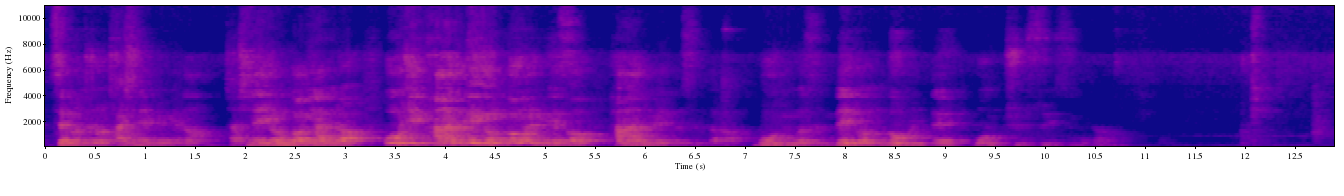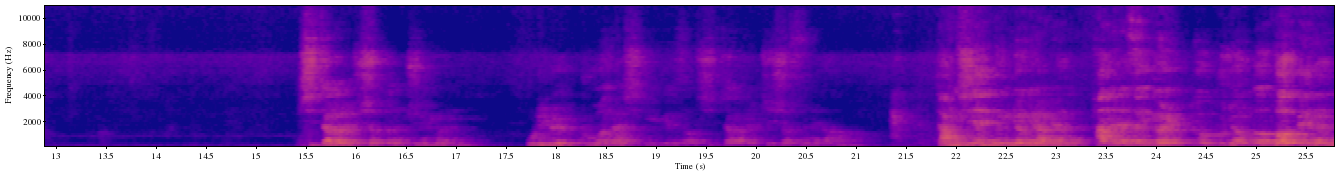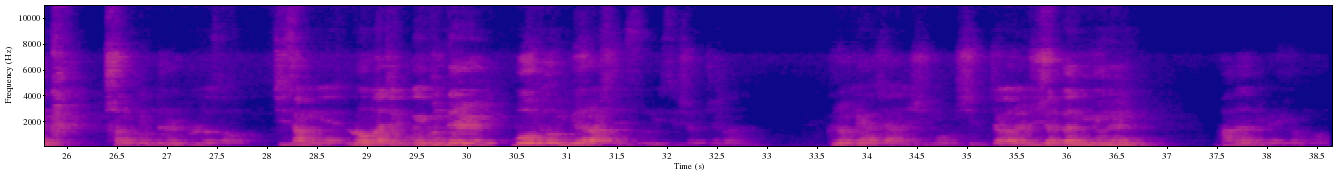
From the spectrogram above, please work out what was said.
세 번째로 자신의 명예나 자신의 영광이 아니라 오직 하나님의 영광을 위해서 하나님의 뜻을 따라 모든 것을 내려놓을 때 멈출 수 있습니다. 십자가를 지셨던 주님은 우리를 구원하시기 위해서 십자가를 지셨습니다. 당신의 능력이라면 하늘에서 열두 군영도 더 되는 천군들을 불러서 지상의 로마 제국의 군대를 모두 멸하실 수 있으셨지만 그렇게 하지 않으시고 십자가를 지셨던 이유는 하나님의 위해서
